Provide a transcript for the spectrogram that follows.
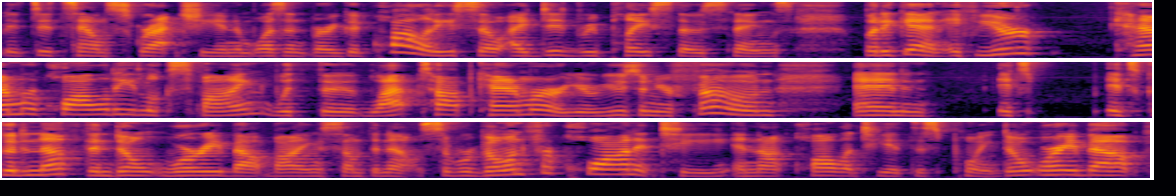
it did sound scratchy and it wasn't very good quality. So I did replace those things. But again, if your camera quality looks fine with the laptop camera or you're using your phone and it's it's good enough, then don't worry about buying something else. So we're going for quantity and not quality at this point. Don't worry about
